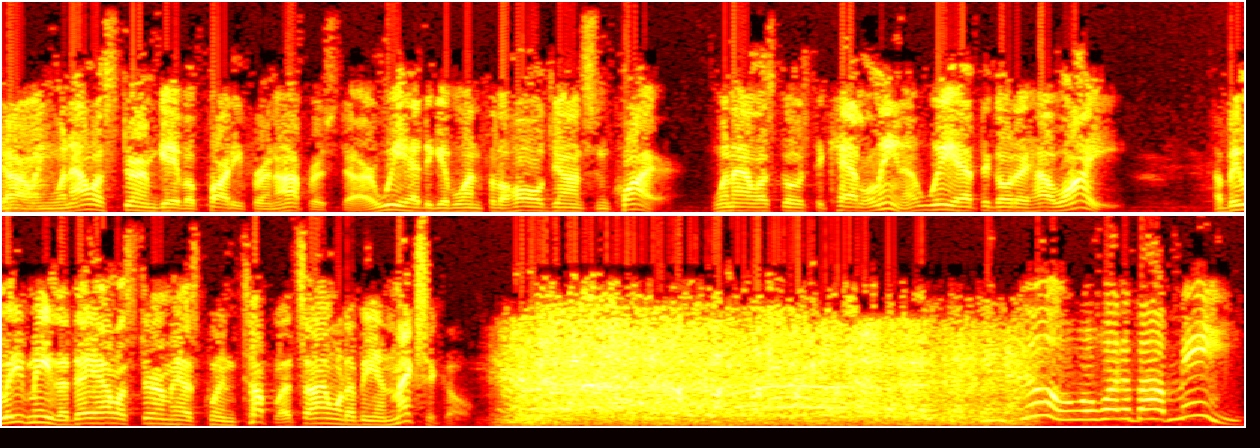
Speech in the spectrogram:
Darling, when Alice Sturm gave a party for an opera star, we had to give one for the Hall Johnson Choir. When Alice goes to Catalina, we have to go to Hawaii. Uh, believe me, the day Alice Sturm has quintuplets, I want to be in Mexico. You do? Well, what about me?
